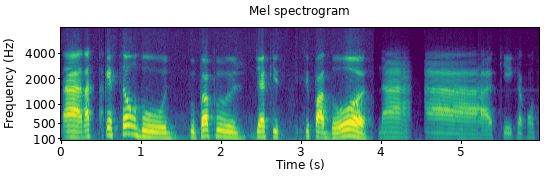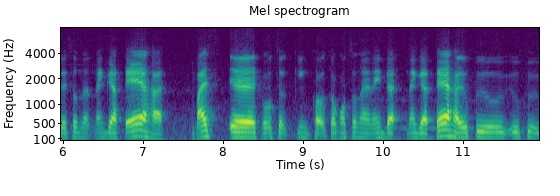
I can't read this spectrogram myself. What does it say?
na, na questão do, do próprio Jack Stripador, na a, que, que aconteceu na, na Inglaterra, mas é, que, que, aconteceu na, na Inglaterra, e o, filme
